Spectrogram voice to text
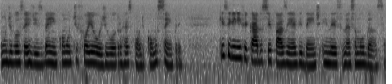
Um de vocês diz: Bem, como te foi hoje? O outro responde: Como sempre. Que significados se fazem evidentes nessa mudança?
